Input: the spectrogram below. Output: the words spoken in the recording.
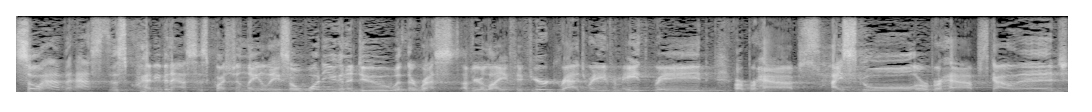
So have asked this have you been asked this question lately? So what are you going to do with the rest of your life? If you're graduating from 8th grade or perhaps high school or perhaps college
